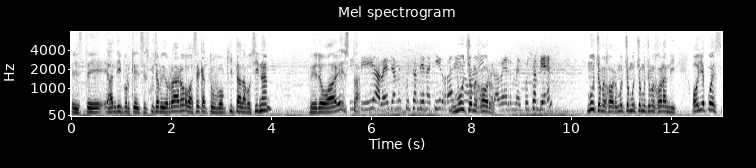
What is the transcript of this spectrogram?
este, Andy, porque se escucha medio raro, o acerca tu boquita a la bocina. Pero a esta, sí, a ver, ya me escuchan bien aquí. Radio Mucho no mejor. a ver, ¿me escuchan bien? mucho mejor, mucho, mucho, mucho mejor, Andy. Oye, pues,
